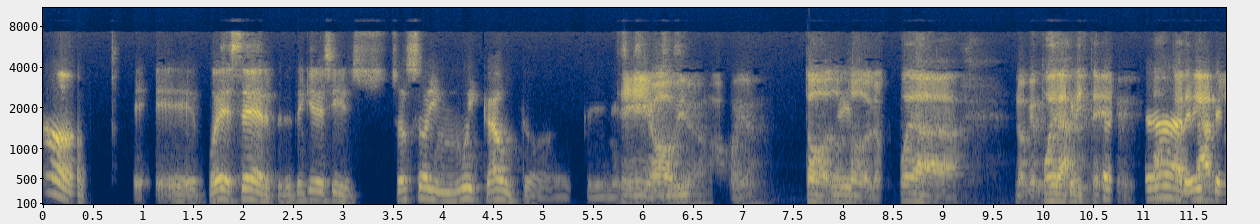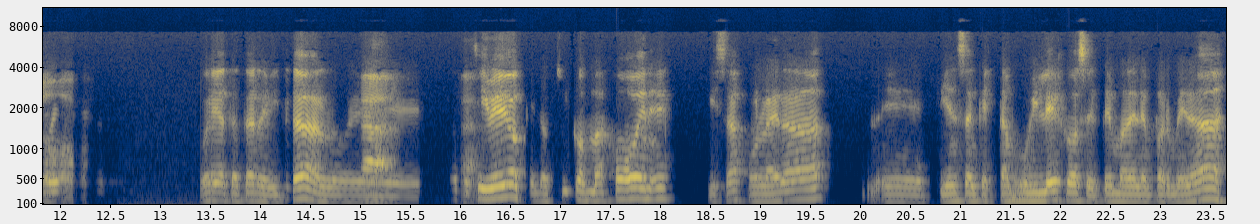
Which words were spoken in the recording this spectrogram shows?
no, eh, eh, puede ser, pero te quiero decir, yo soy muy cauto. Este, sí, obvio, obvio. Todo, todo, lo que pueda, lo que puedas, viste, Voy, a tratar de evitarlo. Eh, sí veo que los chicos más jóvenes, quizás por la edad, piensan que está muy lejos el tema de la enfermedad,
